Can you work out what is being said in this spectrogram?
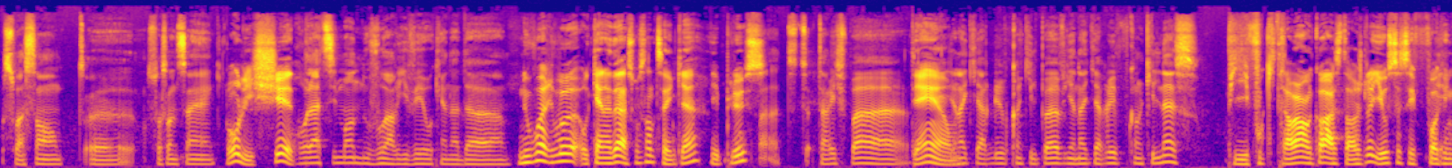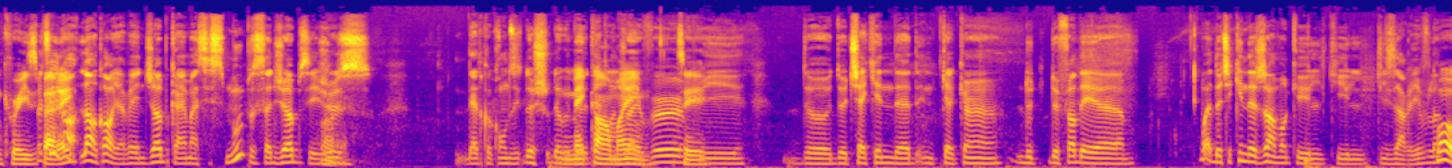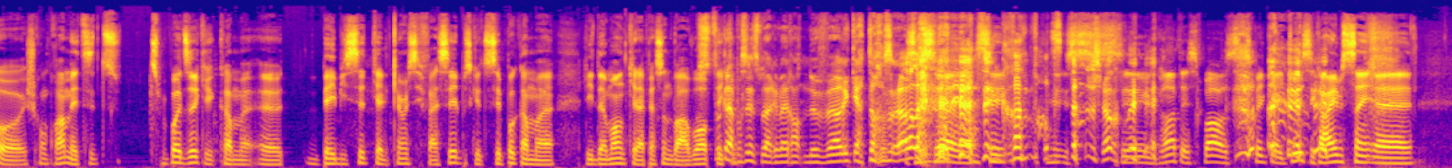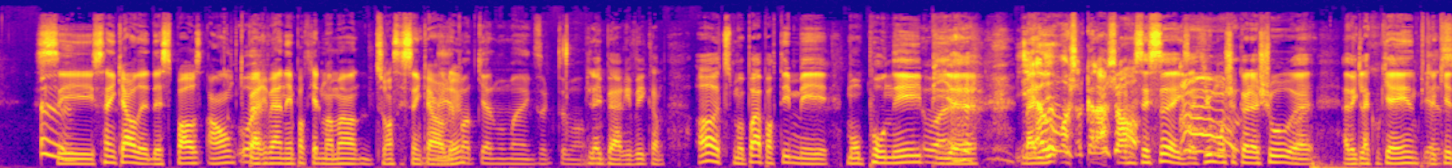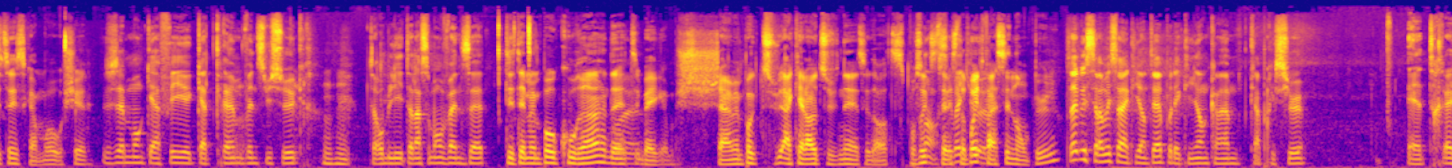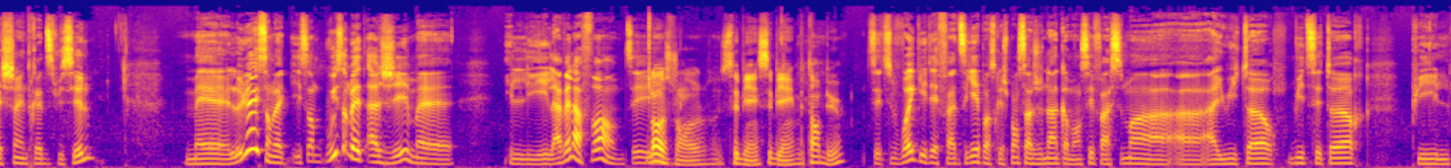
60, euh, 65. Holy shit! Relativement nouveau arrivé au Canada. Nouveau arrivé au Canada à 65 ans et plus? Ah, T'arrives pas. à- Il y en Damn! a qui arrivent quand ils peuvent, il y en a qui arrivent quand ils naissent. Puis il faut qu'il travaille encore à cet âge-là. Yo, ça c'est fucking crazy Mais pareil. là, là encore, il y avait un job quand même assez smooth, parce que ce job, c'est Ouais. juste d'être conduit de, de, Mais de- quand même, driver, puis de, de check-in de, de- quelqu'un, de, de faire des... euh, ouais, de check-in des gens avant qu'ils arrivent, là. Ouais, je comprends, mais tu, tu, peux pas dire que comme euh, babysit quelqu'un c'est facile parce que tu sais pas comme euh, les demandes que la personne va avoir. Surtout que la personne peut arriver entre 9h et 14h. C'est une grande partie de C'est un grand espace. Si tu fais le calcul, c'est quand même 5, c'est 5 heures de- d'espace entre qui peut arriver à n'importe quel moment durant ces 5 heures-là. N'importe quel moment, exactement. Puis là, il peut arriver comme Ah, tu m'as pas apporté mes, mon poney, puis. Euh, ma oh, mon chocolat chaud! ah, c'est ça, exactement. Mon Oh! chocolat chaud euh, avec la cocaïne, puis le kit, tu sais, c'est comme Oh shit. J'aime mon café, 4 crèmes, 28 sucres. Mhm. T'as oublié, t'en as seulement 27. T'étais même pas au courant. De, Ouais. ben, je savais même pas que tu, à quelle heure tu venais. C'est pour ça que c'était pas être facile non plus. C'est vrai que le service à la clientèle pour des clients quand même capricieux est très chiant et très difficile. Mais le gars, il semble, il semble, oui, il semble être âgé, mais il, il avait la forme. tu sais. Non, c'est bien, c'est bien, mais tant mieux. Tu sais, tu le vois qu'il était fatigué parce que je pense que sa journée a commencé facilement à, à, 8h, 8-7 heures. Puis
